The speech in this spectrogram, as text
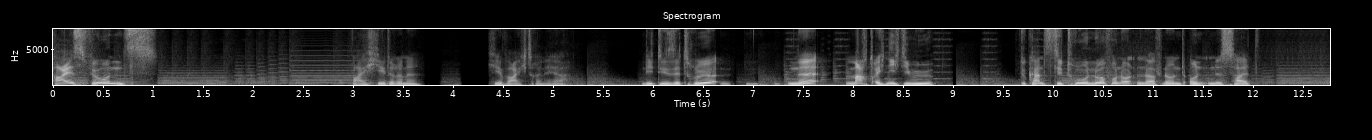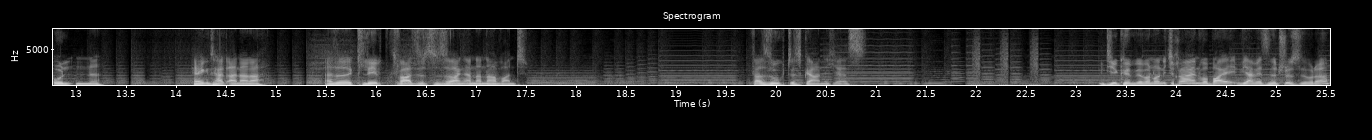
Heiß für uns. War ich hier drinne? Hier war ich drinne, ja. Die, diese Truhe, ne? Macht euch nicht die Mühe. Du kannst die Truhe nur von unten öffnen und unten ist halt unten, ne? Hängt halt an einer also klebt quasi sozusagen an einer Wand. Versucht es gar nicht erst. Und hier können wir immer noch nicht rein, wobei, wir haben jetzt einen Schlüssel, oder?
